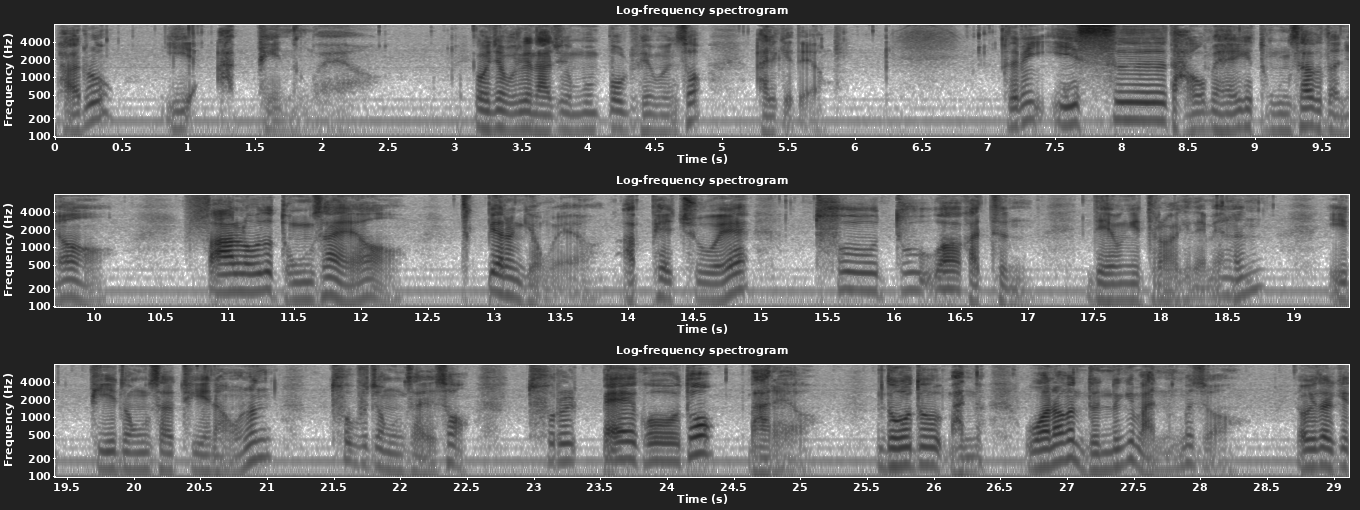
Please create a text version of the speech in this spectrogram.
바로 이 앞에 있는 거예요. 이거 이제 우리가 나중에 문법을 배우면서 알게 돼요. 그 다음에 is 다음에 이게 동사거든요. follow도 동사예요. 특별한 경우에요. 앞에 주어에 to do와 같은 내용이 들어가게 되면은 이 비동사 뒤에 나오는 to 부정사에서 to를 빼고도 말해요. 너도 맞는 워낙은 넣는 게 맞는 거죠. 여기다 이렇게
